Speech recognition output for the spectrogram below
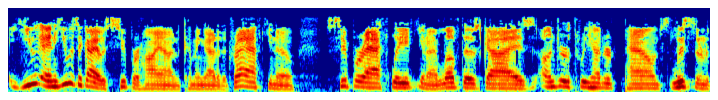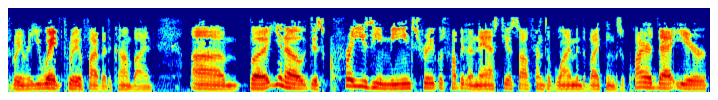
you and he was a guy I was super high on coming out of the draft. You know, super athlete. You know, I love those guys. Under 300 pounds, listed under 300. He weighed 305 at the combine. Um, but you know, this crazy mean streak was probably the nastiest offensive lineman the Vikings acquired that year.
